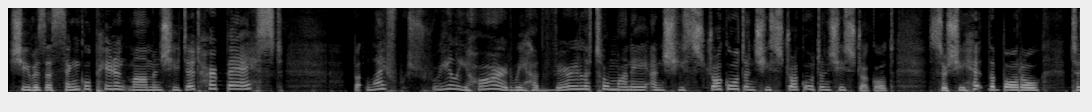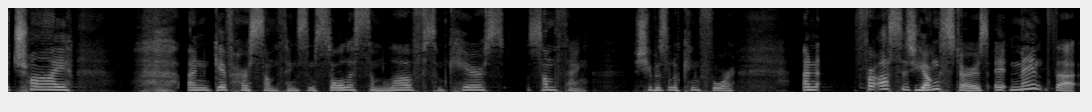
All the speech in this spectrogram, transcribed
She was a single parent mom and she did her best. But life was really hard. We had very little money and she struggled and she struggled and she struggled. So she hit the bottle to try and give her something some solace, some love, some care, something she was looking for. And for us as youngsters, it meant that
